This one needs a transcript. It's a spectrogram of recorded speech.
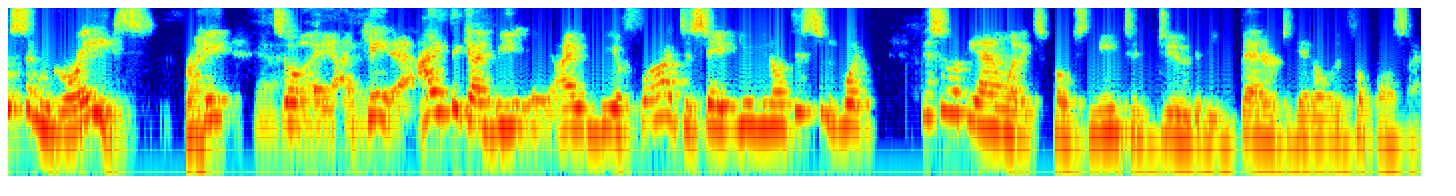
some grace, right? Yeah. So, I, I, Kate, I think I'd be I'd be a fraud to say to you, you know, this is what this is what the analytics folks need to do to be better to get over the football side.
